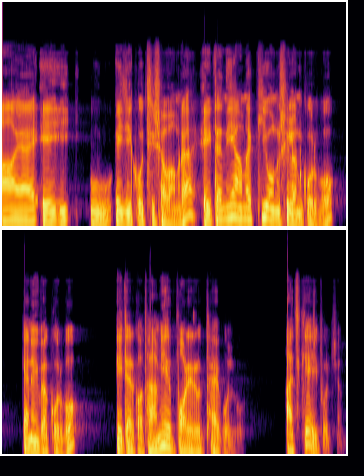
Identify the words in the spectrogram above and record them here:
আ এ, উ এই যে করছি সব আমরা, এইটা নিয়ে আমরা কি অনুশীলন করব? কেনই বা করব? এটার কথা আমি এর পরের অধ্যায়ে বলব। আজকে এই পর্যন্ত।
